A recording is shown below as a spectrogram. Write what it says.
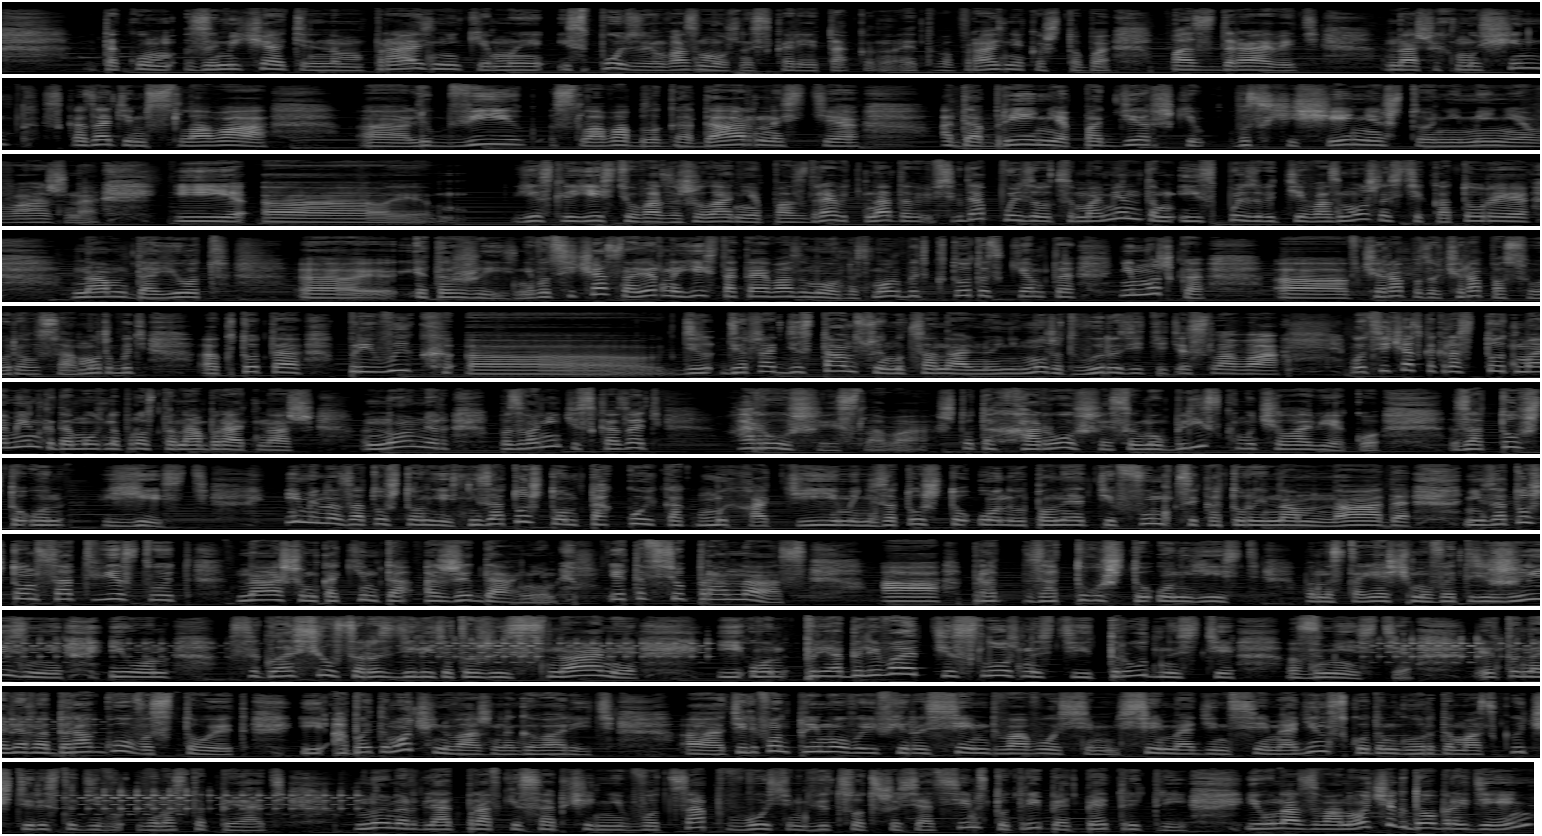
таком замечательном празднике. Мы используем возможность, скорее так, этого праздника, чтобы поздравить наших мужчин, сказать им слова э, любви, слова благодарности, одобрения, поддержки, восхищения, что не менее важно. И э, если есть у вас желание поздравить, надо всегда пользоваться моментом и использовать те возможности, которые нам дает э, эта жизнь. И вот сейчас, наверное, есть такая возможность. Может быть, кто-то с кем-то немножко э, вчера-позавчера поссорился, а может быть, э, кто-то привык э, держать дистанцию эмоциональную и не может выразить эти слова. Вот сейчас как раз тот момент, когда можно просто набрать наш номер, позвонить и сказать хорошие слова, что-то хорошее своему близкому человеку за то, что он есть. Именно за то, что он есть. Не за то, что он такой, как мы хотим, и не за то, что он выполняет те функции, которые нам надо, не за то, что он соответствует нашим каким-то ожиданиям. Это все про нас, а про, за то, что он есть по-настоящему в этой жизни, и он согласился разделить эту жизнь с нами, и он преодолевает те сложности и трудности вместе. Это, наверное, дорогого стоит, и об этом очень важно говорить. А, телефон прямого эфира 728-7171 с кодом города Москвы 490 95. Номер для отправки сообщений в WhatsApp 8 967 103 5533. И у нас звоночек. Добрый день.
